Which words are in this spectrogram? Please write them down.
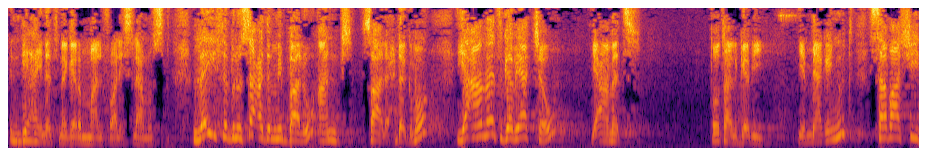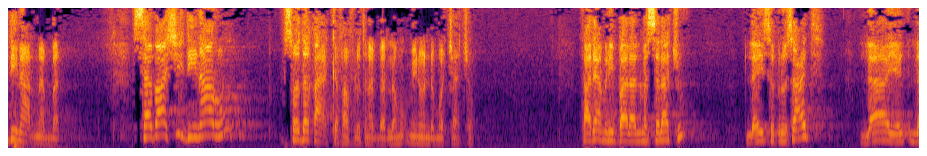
እንዲህ አይነት ነገርም አልፏል ኢስላም ውስጥ። ለይት ብኑ ሳዕድ የሚባሉ አንድ صالح ደግሞ የአመት ገቢያቸው የአመት total ገቢ የሚያገኙት ሰባ ሺህ ዲናር ነበር። ሰባ ሺህ ዲናሩም ሶደቃ ያከፋፍሉት ነበር ለሙእሚን ወንድሞቻቸው። ታዲያ ምን ይባላል መሰላችሁ? ለይስ ብኑ ሳዕድ ላ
